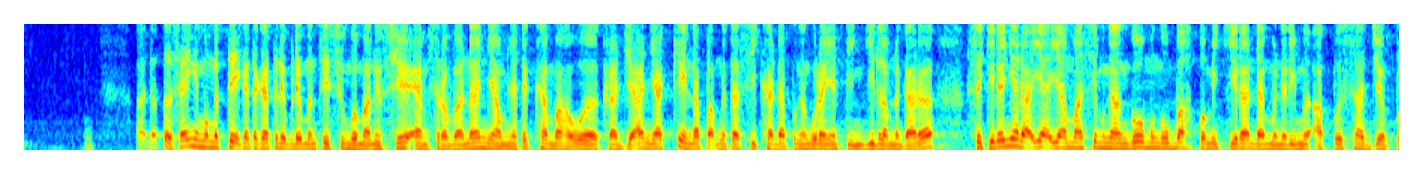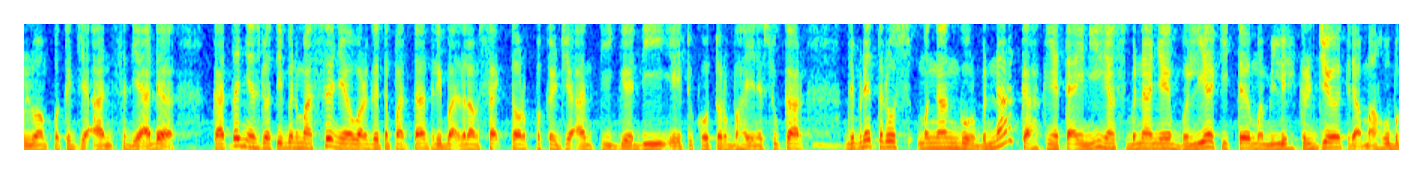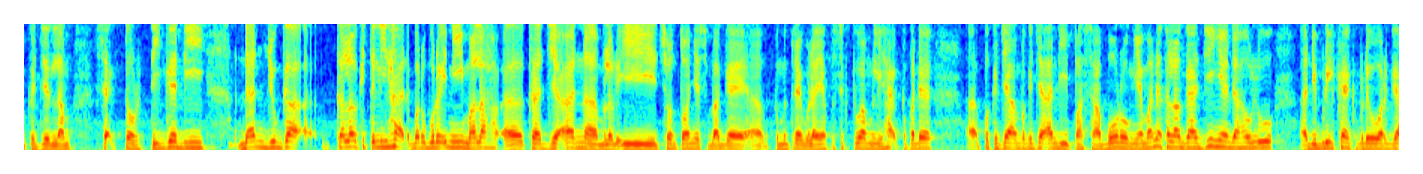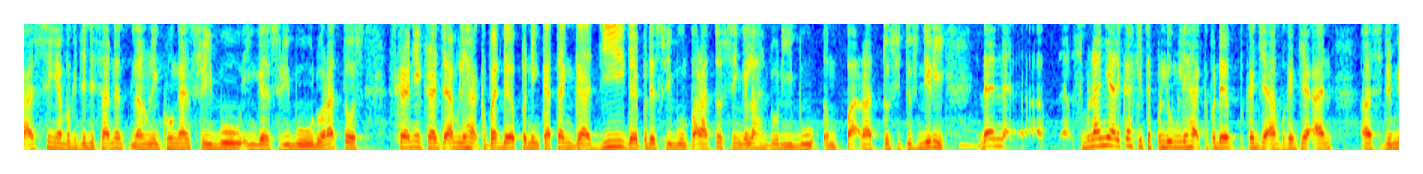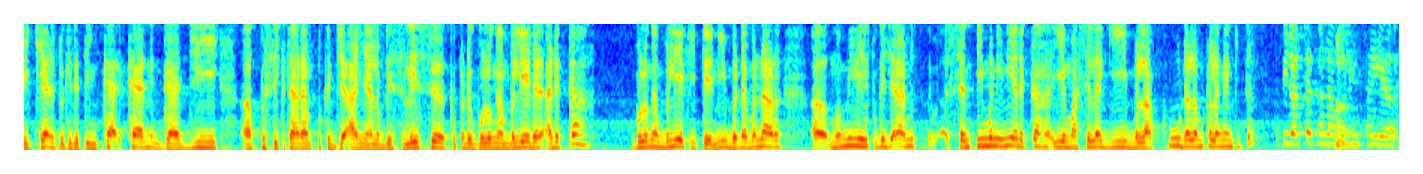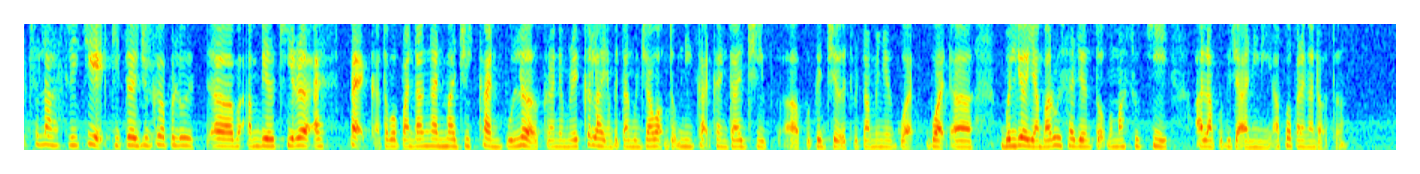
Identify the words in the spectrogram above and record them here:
Doktor, saya ingin memetik kata-kata daripada Menteri Sumber Manusia M. Saravanan yang menyatakan bahawa kerajaan yakin dapat mengatasi kadar pengangguran yang tinggi dalam negara sekiranya rakyat yang masih menganggur mengubah pemikiran dan menerima apa sahaja peluang pekerjaan sedia ada. Katanya sudah tiba masanya warga tempatan terlibat dalam sektor pekerjaan 3D iaitu kotor bahaya dan sukar daripada terus menganggur. Benarkah kenyataan ini yang sebenarnya belia kita memilih kerja tidak mahu bekerja dalam sektor 3D dan juga kalau kita lihat baru-baru ini malah uh, kerajaan uh, melalui contohnya sebagai uh, Kementerian Wilayah Persekutuan melihat kepada pekerjaan-pekerjaan di Pasar Borong yang mana kalau gajinya dahulu diberikan kepada warga asing yang bekerja di sana dalam lingkungan 1000 hingga 1200 sekarang ini kerajaan melihat kepada peningkatan gaji daripada 1400 sehinggalah 2400 itu sendiri. Dan uh, sebenarnya adakah kita perlu melihat kepada pekerjaan-pekerjaan uh, sedemikian untuk kita tingkatkan gaji uh, persekitaran pekerjaan yang lebih selesa kepada golongan belia? Dan adakah golongan belia kita ni benar-benar memilih pekerjaan? Sentimen ini adakah ia masih lagi berlaku dalam kalangan kita tapi doktor kalau boleh saya celah sedikit, kita juga perlu uh, ambil kira aspek ataupun pandangan majikan pula kerana mereka lah yang bertanggungjawab untuk meningkatkan gaji uh, pekerja terutamanya buat buat uh, belia yang baru saja untuk memasuki alam pekerjaan ini. Apa pandangan doktor?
